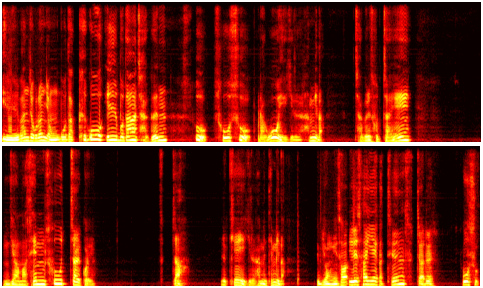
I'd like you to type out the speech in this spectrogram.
일반적으로는 0보다 크고 1보다 작은 수, 소수라고 얘기를 합니다. 작을 소자에 이게 아마 샘수자일 거예요. 숫자 이렇게 얘기를 하면 됩니다. 0에서 1 사이에 같은 숫자를 소수.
